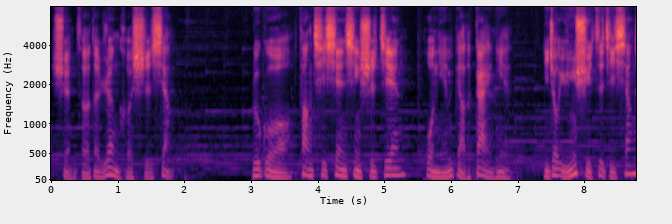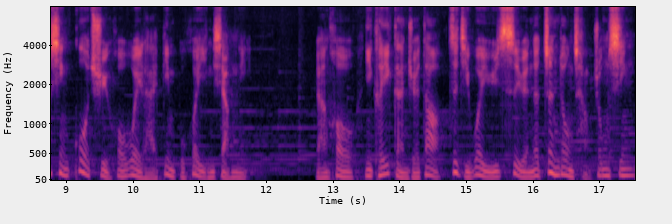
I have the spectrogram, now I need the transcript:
选择的任何实相。如果放弃线性时间。或年表的概念，你就允许自己相信过去或未来并不会影响你。然后你可以感觉到自己位于次元的振动场中心，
